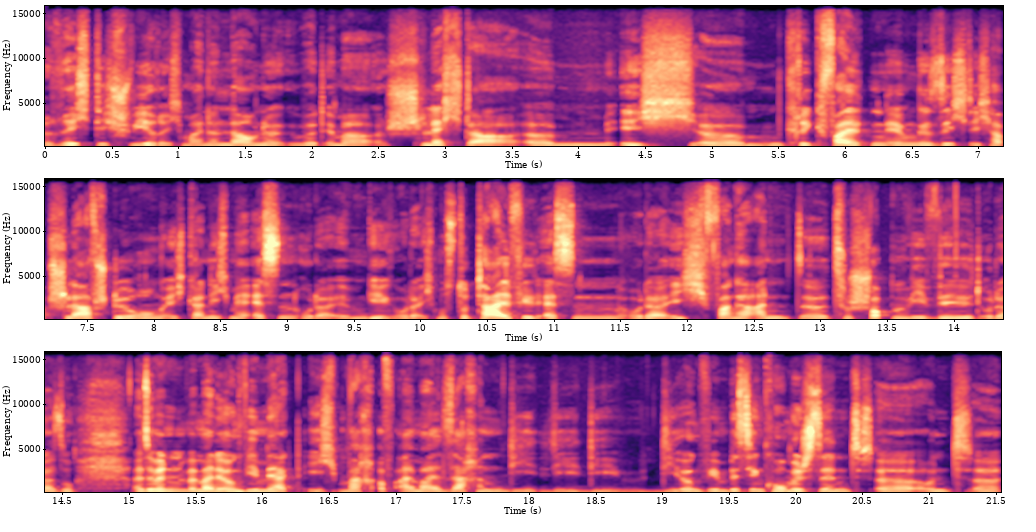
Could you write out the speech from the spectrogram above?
richtig schwierig. Meine Laune wird immer schlechter. Ähm, ich ähm, kriege Falten im Gesicht, ich habe Schlafstörungen, ich kann nicht mehr essen oder im Gegen oder ich muss total viel essen oder ich fange an äh, zu shoppen wie wild oder so. Also wenn, wenn man irgendwie merkt, ich mache auf einmal Sachen, die, die, die, die irgendwie ein bisschen komisch sind äh, und äh,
